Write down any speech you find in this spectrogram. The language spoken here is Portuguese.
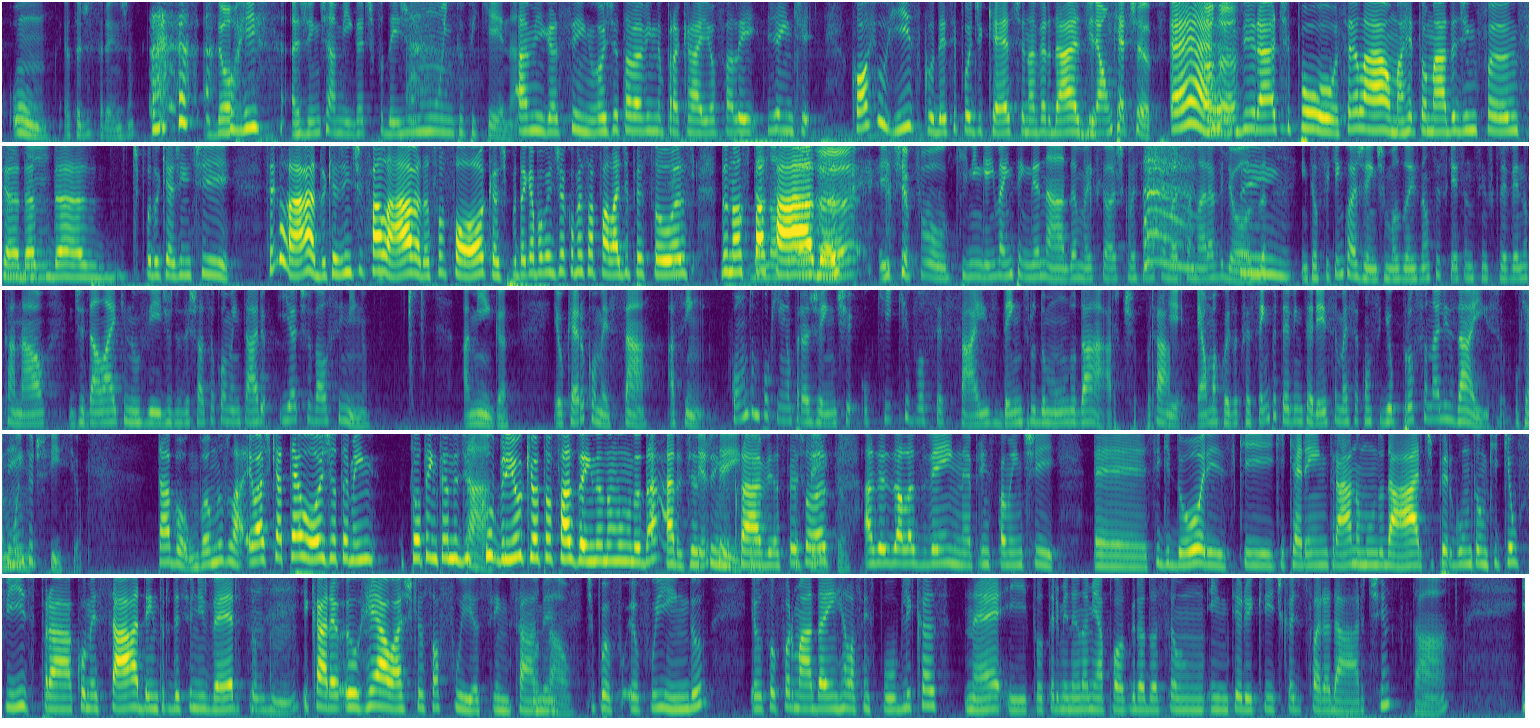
um, eu tô de franja. Dois, a gente é amiga, tipo, desde muito pequena. Amiga, sim, hoje eu tava vindo pra cá e eu falei, gente, corre o risco desse podcast, na verdade. Virar um catch-up. É, Aham. virar, tipo, sei lá, uma retomada de infância, Uhum. das, das, tipo, do que a gente. Sei lá, do que a gente falava, das fofocas. Tipo, daqui a pouco a gente vai começar a falar de pessoas do nosso Da nossa- passado. Aham. E, tipo, que ninguém vai entender nada, mas que eu acho que vai ser uma conversa maravilhosa. Sim. Então fiquem com a gente, mozões. Não se esqueçam de se inscrever no canal, de dar like no vídeo, de deixar seu comentário e ativar o sininho. Amiga, eu quero começar, assim, conta um pouquinho pra gente o que, que você faz dentro do mundo da arte. Porque é uma coisa que você sempre teve interesse, mas você conseguiu profissionalizar isso, o que é Sim. muito difícil. Tá bom, vamos lá. Eu acho que até hoje eu também tô tentando Tá. descobrir o que eu tô fazendo no mundo da arte, assim, Perfeito, sabe? As pessoas, perfeito. às vezes elas veem, né, principalmente é, seguidores que, que querem entrar no mundo da arte, perguntam o que, que eu fiz pra começar dentro desse universo. Uhum. E, cara, eu real acho que eu só fui, assim, sabe? Total. Tipo, eu fu- eu fui indo. Eu sou formada em Relações Públicas, né? E tô terminando a minha pós-graduação em Teoria e Crítica de História da Arte. Tá.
